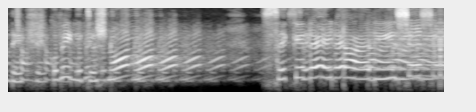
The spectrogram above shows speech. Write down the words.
ছন্দে কবি লিখছে শুনুন সেক্রেটারি শ্রেষ্ঠ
